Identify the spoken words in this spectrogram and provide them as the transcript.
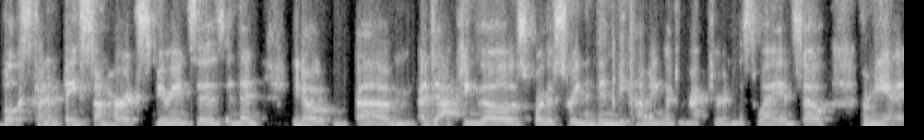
books kind of based on her experiences and then you know um, adapting those for the screen and then becoming a director in this way. And so for me I,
